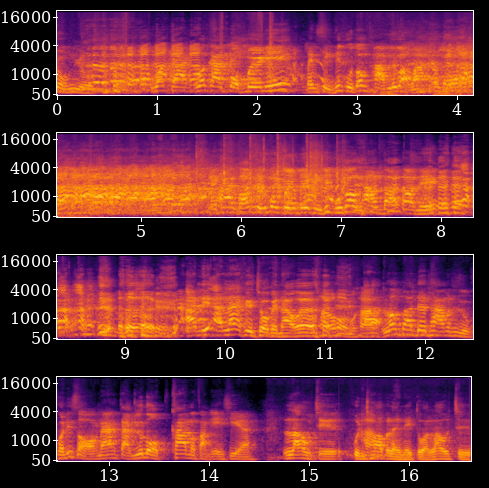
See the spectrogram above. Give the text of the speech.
งงๆอยู่ ว่าการว่าการปรบมือนี้เป็นสิ่งที่กูต้องทำหรือเปล่าวะในการขอถือปรบมือเป็นสิ่งที่กูต้องทำตอนตอนนี้เอออันนี้อันแรกคือโชเปนฮาวเวอร์ครับผมครับ เรามาเดินทางมาถึงคนที่สองนะ จากยุโรปข้ามมาฝั่งเอเชียเล่าจื้อคุณครับชอบอะไรในตัวเล่าจื้อ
